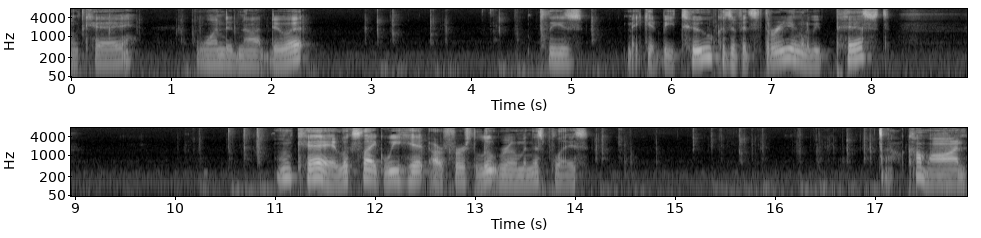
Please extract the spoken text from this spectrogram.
Okay. One did not do it. Please make it be two, because if it's three, I'm going to be pissed. Okay, looks like we hit our first loot room in this place. Oh, come on.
